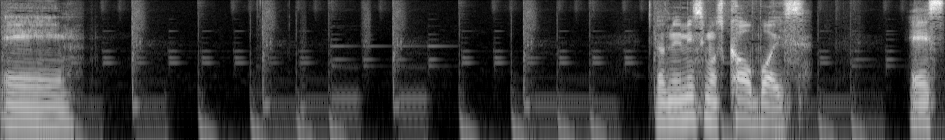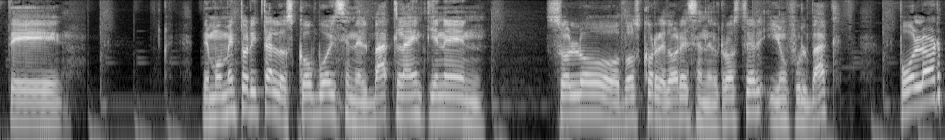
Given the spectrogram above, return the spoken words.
Eh, los mismísimos Cowboys. Este... De momento, ahorita los Cowboys en el backline tienen solo dos corredores en el roster y un fullback. Pollard,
